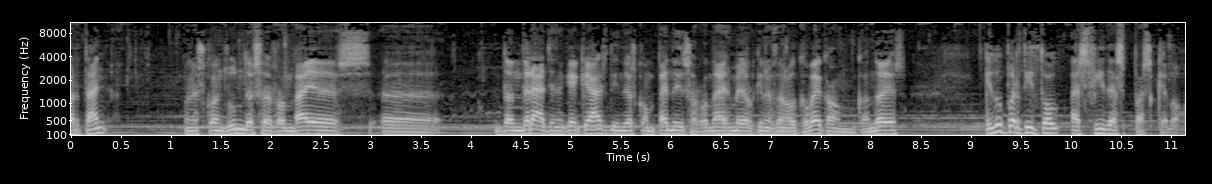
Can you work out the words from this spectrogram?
pertany en el conjunt de les rondalles eh, d'Andratx, en aquest cas, dins del compendi de les rondalles mallorquines de l'Alcobé, com, com deies, i du per títol Es fides pescador.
